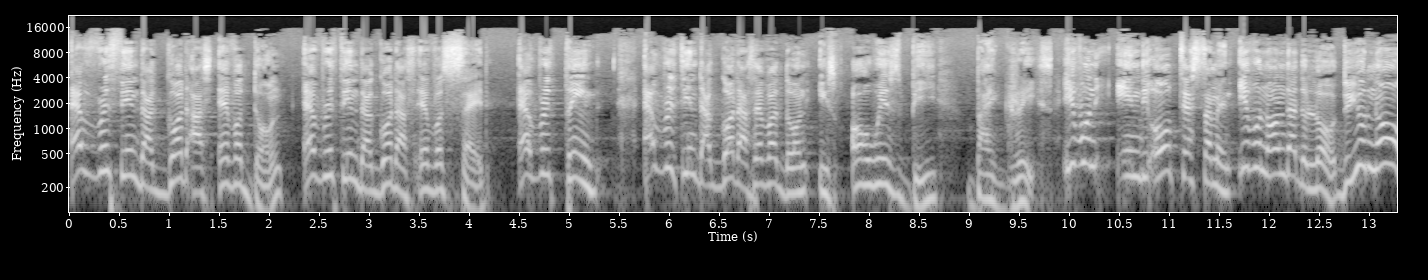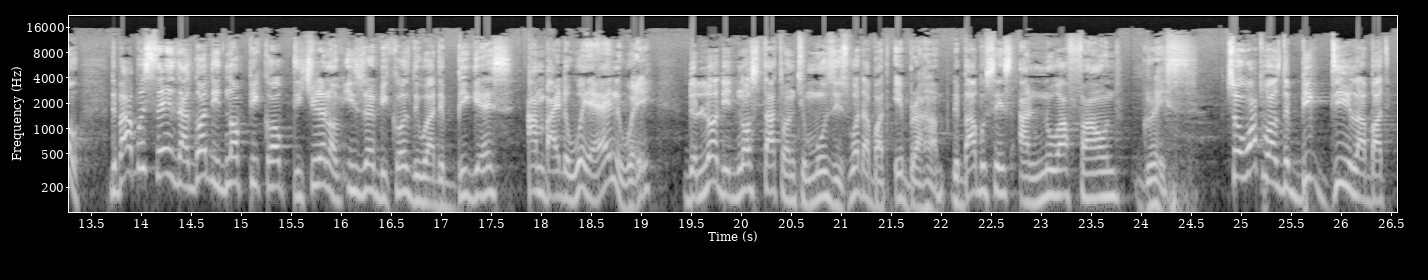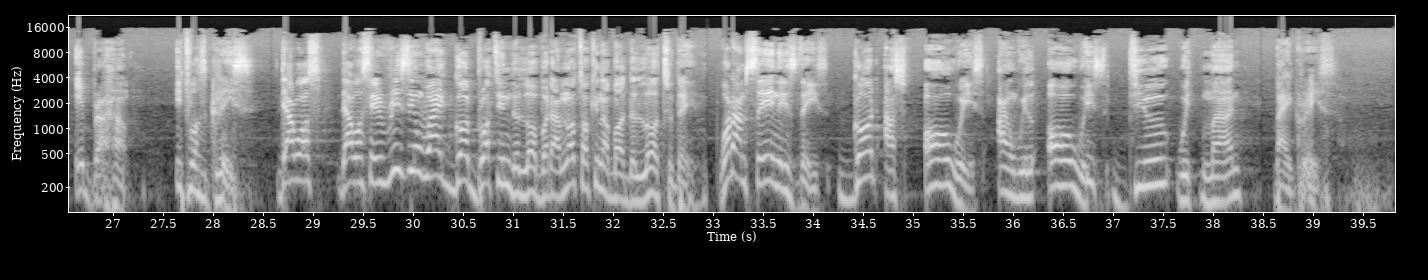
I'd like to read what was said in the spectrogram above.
everything that God has ever done, everything that God has ever said, everything, everything that God has ever done is always be by grace. Even in the Old Testament, even under the law, do you know the Bible says that God did not pick up the children of Israel because they were the biggest? And by the way, anyway, the law did not start until Moses. What about Abraham? The Bible says, and Noah found grace. So, what was the big deal about Abraham? It was grace. There was, there was a reason why God brought in the law, but I'm not talking about the law today. What I'm saying is this God has always and will always deal with man by grace.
